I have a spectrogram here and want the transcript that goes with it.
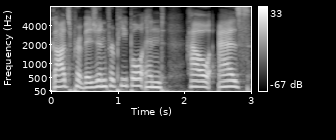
God's provision for people and how, as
